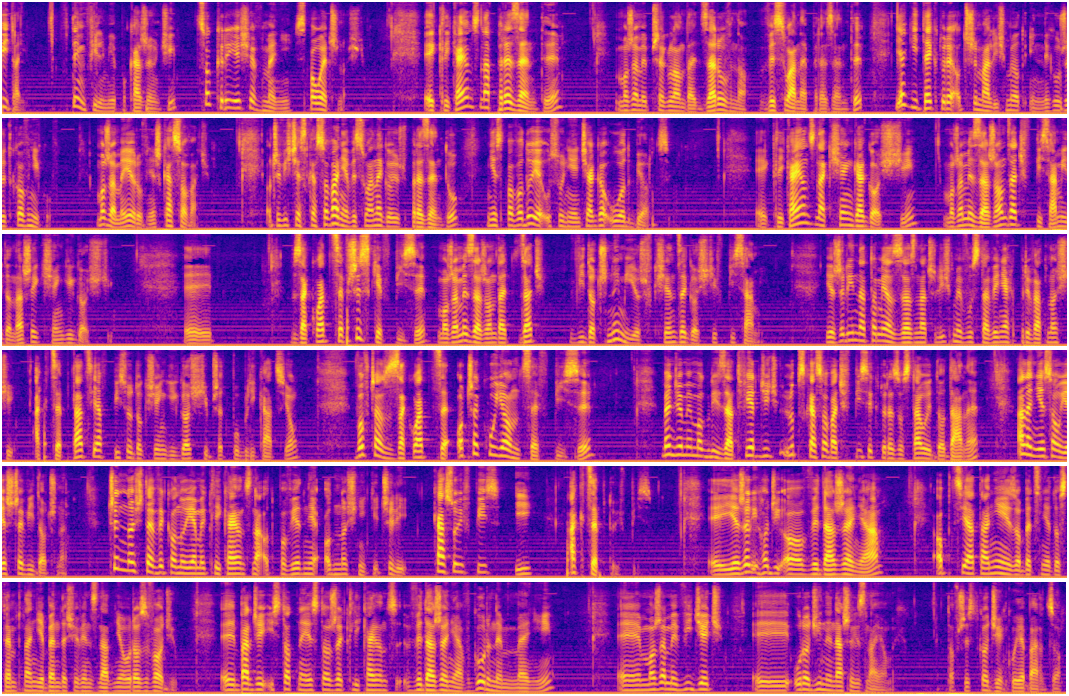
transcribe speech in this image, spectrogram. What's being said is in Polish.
Witaj! W tym filmie pokażę Ci, co kryje się w menu Społeczność. E, klikając na prezenty, możemy przeglądać zarówno wysłane prezenty, jak i te, które otrzymaliśmy od innych użytkowników. Możemy je również kasować. Oczywiście skasowanie wysłanego już prezentu nie spowoduje usunięcia go u odbiorcy. E, klikając na Księga Gości, możemy zarządzać wpisami do naszej Księgi Gości. W zakładce Wszystkie wpisy możemy zarządzać widocznymi już w księdze gości wpisami. Jeżeli natomiast zaznaczyliśmy w ustawieniach prywatności akceptacja wpisu do księgi gości przed publikacją, wówczas w zakładce Oczekujące wpisy będziemy mogli zatwierdzić lub skasować wpisy, które zostały dodane, ale nie są jeszcze widoczne. Czynność tę wykonujemy klikając na odpowiednie odnośniki, czyli kasuj wpis i akceptuj wpis. Jeżeli chodzi o wydarzenia, opcja ta nie jest obecnie dostępna, nie będę się więc nad nią rozwodził. Bardziej istotne jest to, że klikając wydarzenia w górnym menu możemy widzieć urodziny naszych znajomych. To wszystko, dziękuję bardzo.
